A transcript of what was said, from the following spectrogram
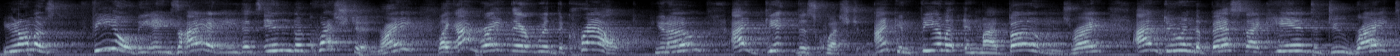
You can almost feel the anxiety that's in the question, right? Like I'm right there with the crowd, you know? I get this question. I can feel it in my bones, right? I'm doing the best I can to do right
